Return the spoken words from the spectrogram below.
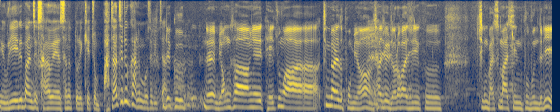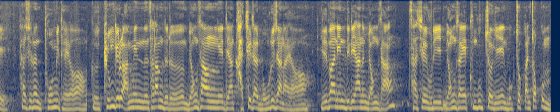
우리 일반적 사회에서는 또 이렇게 좀 받아들여 가는 모습이 있지 않나. 근데 그 네, 명상의 대중화 측면에서 보면 사실 여러 가지 그 지금 말씀하신 부분들이 사실은 도움이 돼요. 그 종교를 안 믿는 사람들은 명상에 대한 가치를 잘 모르잖아요. 일반인들이 하는 명상, 사실 우리 명상의 궁극적인 목적과는 조금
